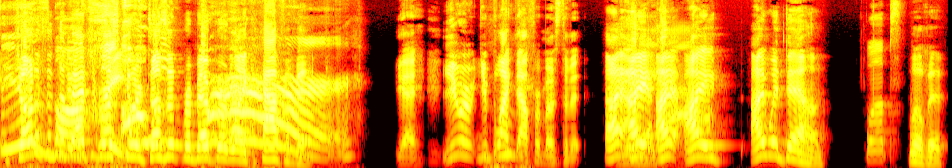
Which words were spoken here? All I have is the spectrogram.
died. Jonathan the Magic Muscular doesn't remember like half of it. Yeah, you were you blacked out for most of it. I, Yeah. I, I I I went down Whoops. a little bit.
